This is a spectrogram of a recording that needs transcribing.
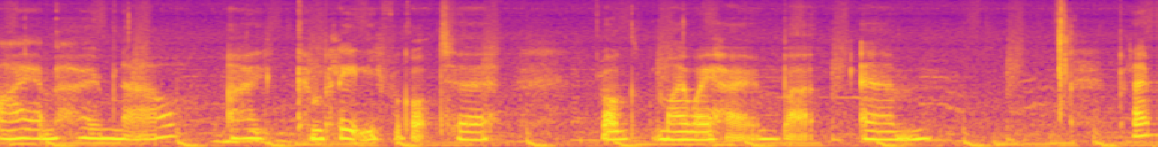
I am home now. I completely forgot to vlog my way home, but um but I'm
